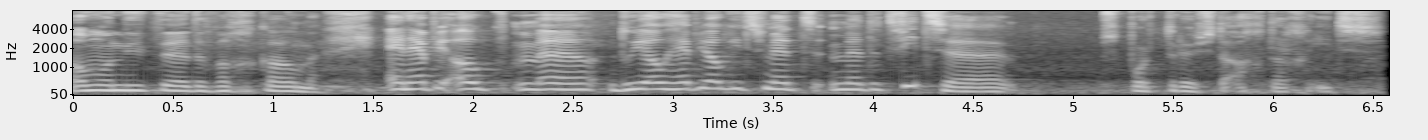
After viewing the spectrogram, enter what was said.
allemaal niet eh, ervan gekomen. En heb je ook, eh doe je, ook- heb je ook iets met, met het fietsen? Sportrustachtig iets.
